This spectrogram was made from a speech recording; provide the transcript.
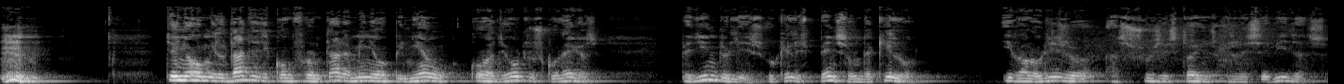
Tenho a humildade de confrontar a minha opinião com a de outros colegas, pedindo-lhes o que eles pensam daquilo e valorizo as sugestões recebidas.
